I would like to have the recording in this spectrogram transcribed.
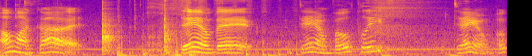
Oh my god. Damn, babe. Damn, both plates. Damn. Okay.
